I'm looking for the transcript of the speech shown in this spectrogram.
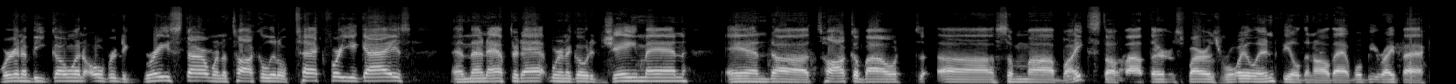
We're going to be going over to Graystar. We're going to talk a little tech for you guys. And then after that, we're going to go to J Man and uh, talk about uh, some uh, bike stuff out there as far as Royal Enfield and all that. We'll be right back.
